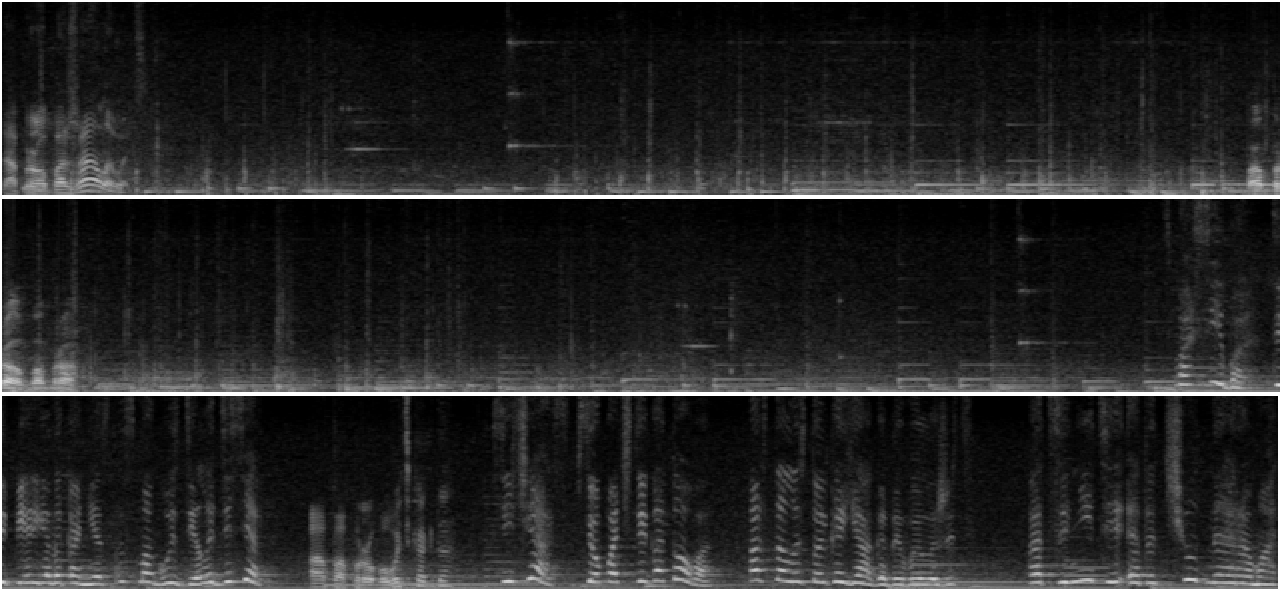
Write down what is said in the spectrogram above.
Добро пожаловать. Бобро, бобро. Спасибо. Теперь я наконец-то смогу сделать десерт. А попробовать когда? Сейчас. Все почти готово. Осталось только ягоды выложить. Оцените этот чудный аромат.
